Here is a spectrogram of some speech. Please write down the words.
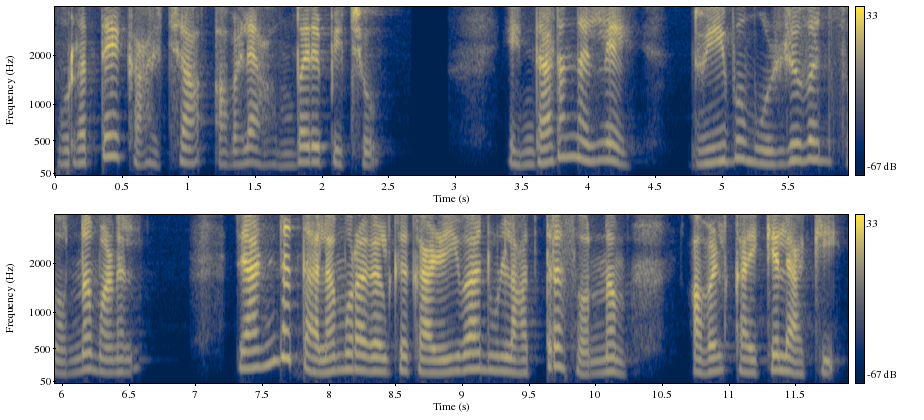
പുറത്തെ കാഴ്ച അവളെ അമ്പരപ്പിച്ചു. എന്താണെന്നല്ലേ? ദ്വീപ് മുഴുവൻ സ്വർണമണൽ. രണ്ട് തലമുറകൾക്ക് കഴിയുവാനുള്ള അത്ര സ്വർണം അവൾ കൈക്കലാക്കി.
